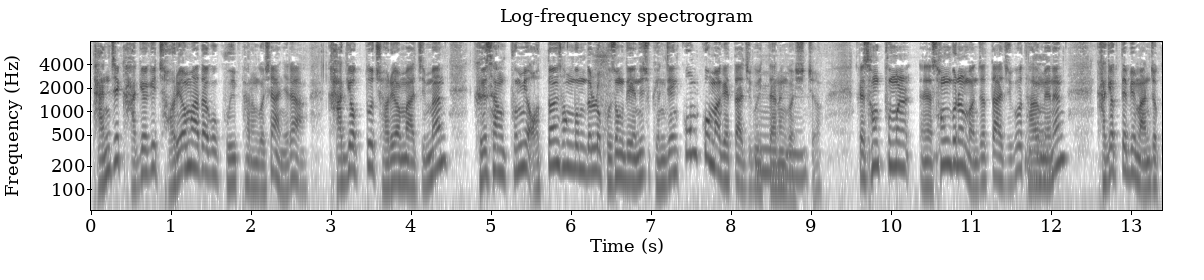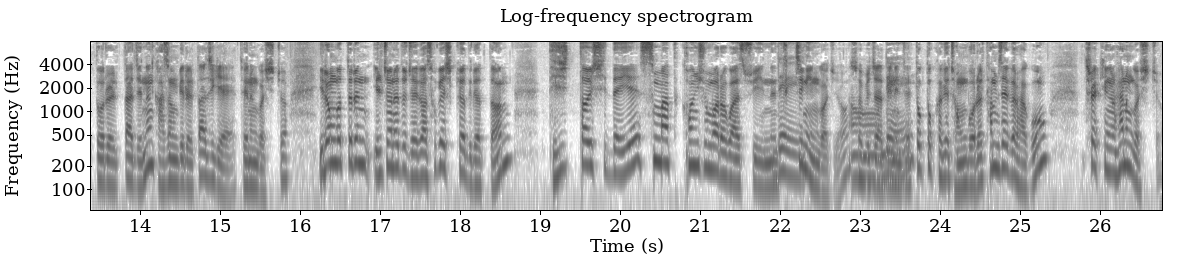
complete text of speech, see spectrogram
단지 가격이 저렴하다고 구입하는 것이 아니라 가격도 저렴하지만 그 상품이 어떤 성분들로 구성되어 있는지 굉장히 꼼꼼하게 따지고 있다는 음. 것이죠. 그래서 성품을 에, 성분을 먼저 따지고 다음에는 네. 가격 대비 만족도를 따지는 가성비를 따지게 되는 것이죠. 이런 것들은 일전에도 제가 소개시켜 드렸던 디지털 시대의 smart consumer라고 할 수 있는 네. 특징인 거죠. 어, 소비자들이 네. 이제 똑똑하게 정보를 탐색을 하고 tracking을 하는 것이죠.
